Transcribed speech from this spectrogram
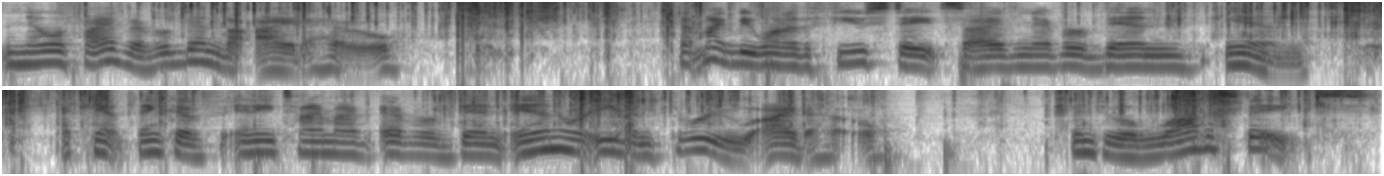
know if I've ever been to Idaho. That might be one of the few states I've never been in. I can't think of any time I've ever been in or even through Idaho. Been to a lot of states,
